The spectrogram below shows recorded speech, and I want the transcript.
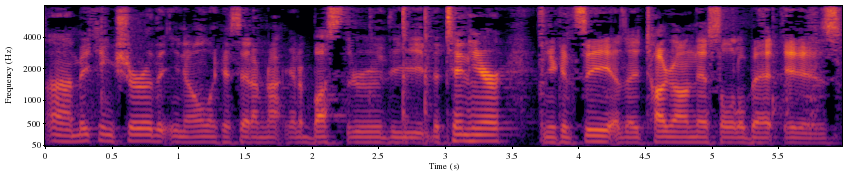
uh, making sure that, you know, like I said, I'm not going to bust through the, the tin here. And you can see as I tug on this a little bit, it is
